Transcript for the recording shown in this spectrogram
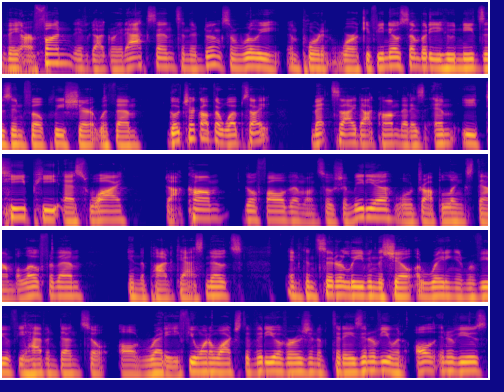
They are fun, they've got great accents, and they're doing some really important work. If you know somebody who needs this info, please share it with them. Go check out their website, metpsy.com. That is M E T P S Y.com. Go follow them on social media. We'll drop links down below for them in the podcast notes and consider leaving the show a rating and review if you haven't done so already. If you want to watch the video version of today's interview and all interviews,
